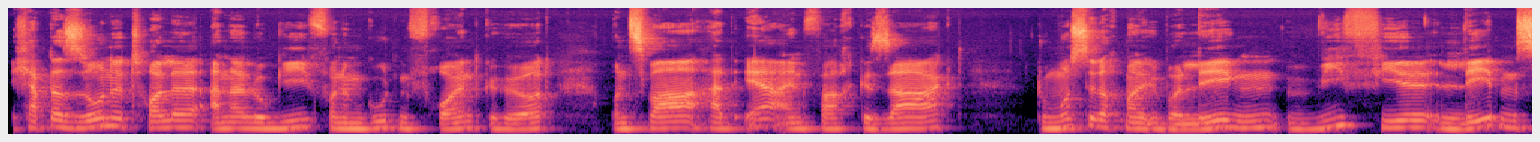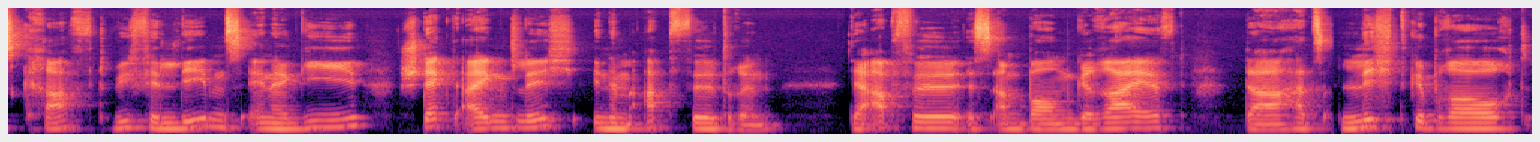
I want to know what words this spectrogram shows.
Ich habe da so eine tolle Analogie von einem guten Freund gehört. Und zwar hat er einfach gesagt, du musst dir doch mal überlegen, wie viel Lebenskraft, wie viel Lebensenergie steckt eigentlich in einem Apfel drin. Der Apfel ist am Baum gereift, da hat es Licht gebraucht,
